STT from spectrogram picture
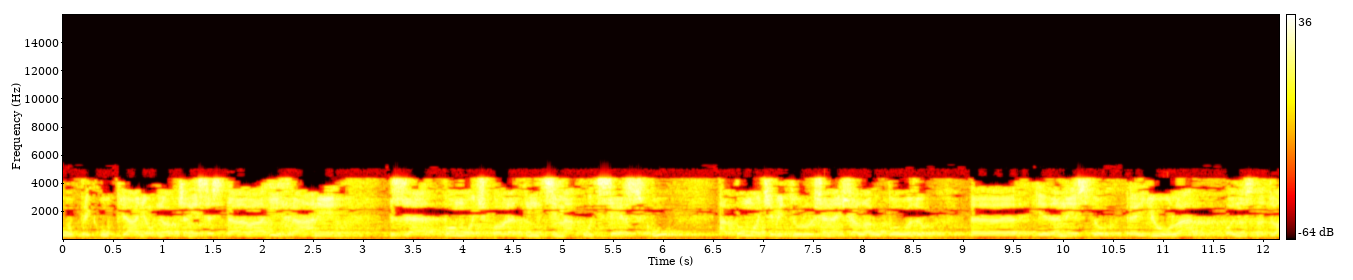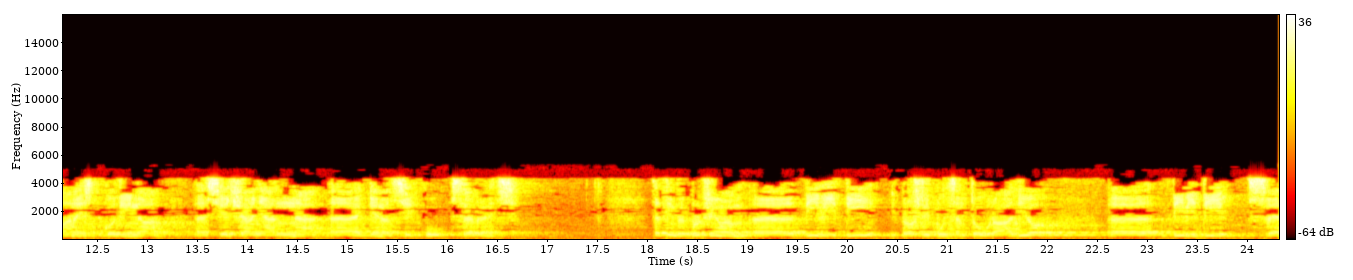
u prikupljanju novčanih sestava i hrane za pomoć povratnicima u Cersku a pomoć će biti uručena inšala u povodu e, 11. E, jula odnosno 12 godina e, sjećanja na e, genocid u Srebrenici zatim preporučujem vam e, DVD i prošli put sam to uradio e, DVD sve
